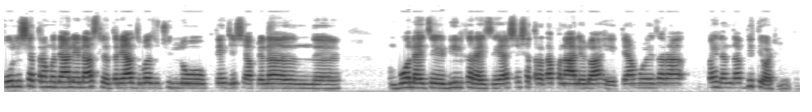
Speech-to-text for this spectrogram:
पोलीस क्षेत्रामध्ये आलेलं असलं तरी आजूबाजूचे लोक त्यांच्याशी आपल्याला बोलायचे डील करायचे अशा क्षेत्रात आपण आलेलो आहे. त्यामुळे जरा पहिल्यांदा भीती वाटली होती.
